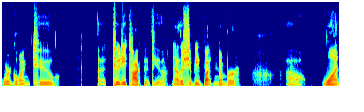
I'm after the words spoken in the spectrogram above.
we're going to uh, 2D cockpit view. Now this should be button number uh, one,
